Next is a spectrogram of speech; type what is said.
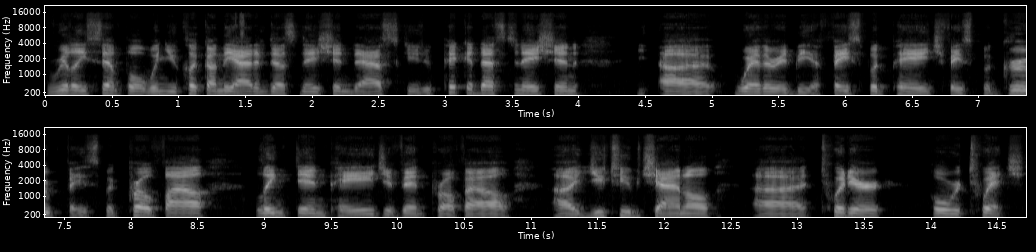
really simple. When you click on the add a destination, it asks you to pick a destination, uh, whether it be a Facebook page, Facebook group, Facebook profile, LinkedIn page, event profile, uh, YouTube channel, uh, Twitter, or Twitch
